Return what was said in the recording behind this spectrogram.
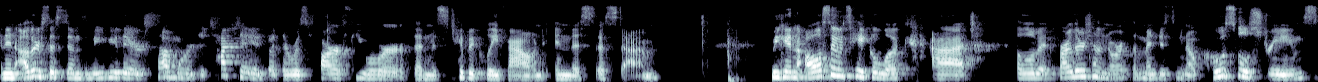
And in other systems, maybe there some were detected, but there was far fewer than was typically found in this system. We can also take a look at a little bit farther to the north, the Mendocino coastal streams,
